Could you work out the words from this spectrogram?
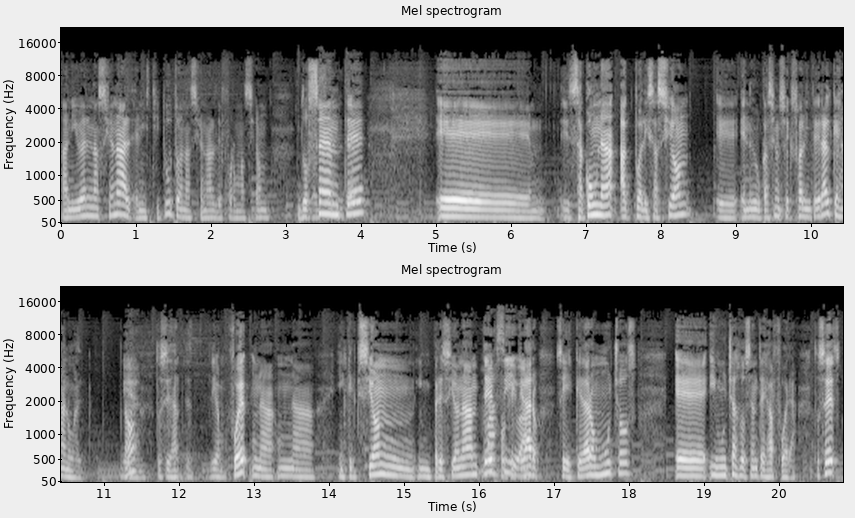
a nivel nacional, el Instituto Nacional de Formación Docente, eh, sacó una actualización eh, en educación sexual integral que es anual. ¿no? Entonces, ah, digamos, fue una, una inscripción impresionante porque quedaron, sí, quedaron muchos eh, y muchas docentes afuera. Entonces,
